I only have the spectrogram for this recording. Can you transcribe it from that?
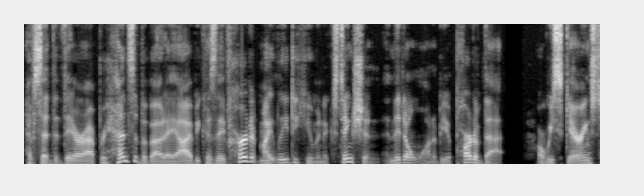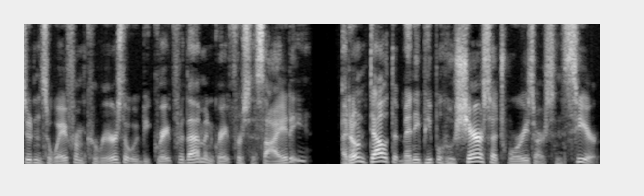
have said that they are apprehensive about AI because they've heard it might lead to human extinction and they don't want to be a part of that. Are we scaring students away from careers that would be great for them and great for society? I don't doubt that many people who share such worries are sincere,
